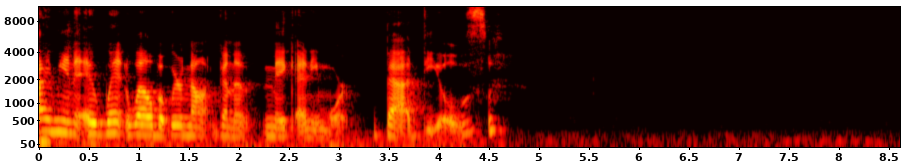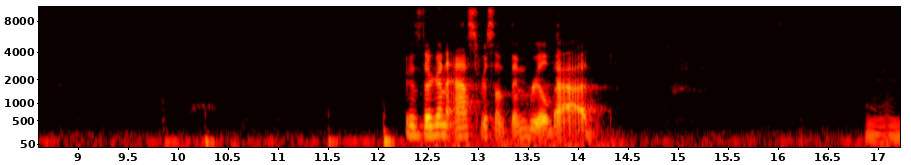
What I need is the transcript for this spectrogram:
I mean, it went well, but we're not gonna make any more bad deals. Because they're gonna ask for something real bad. Hmm.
